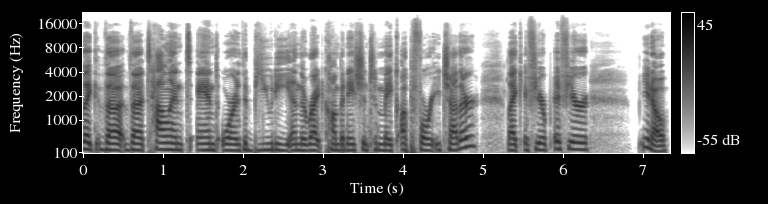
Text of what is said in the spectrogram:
like the the talent and or the beauty and the right combination to make up for each other like if you're if you're you know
